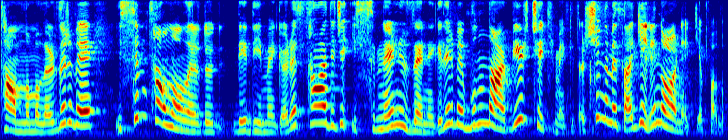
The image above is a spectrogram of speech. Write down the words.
tamlamalarıdır ve isim tamlamaları dediğime göre sadece isimlerin üzerine gelir ve bunlar bir çekim ekidir. Şimdi mesela gelin örnek yapalım.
